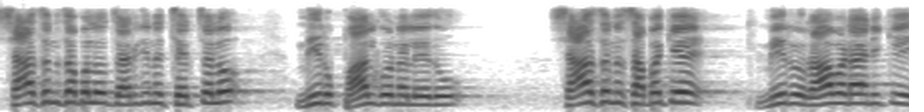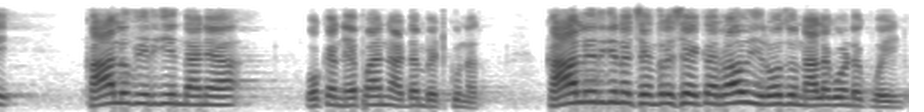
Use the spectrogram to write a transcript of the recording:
శాసనసభలో జరిగిన చర్చలో మీరు పాల్గొనలేదు. శాసనసభకే మీరు రావడానికి కాలు విరిగిందనే ఒక నెపాన్ని అడ్డం పెట్టుకున్నారు. కాలిరిగిన చంద్రశేఖరరావు ఈరోజు నల్గొండకు పోయిండు.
